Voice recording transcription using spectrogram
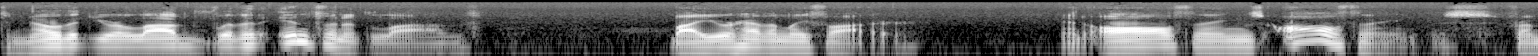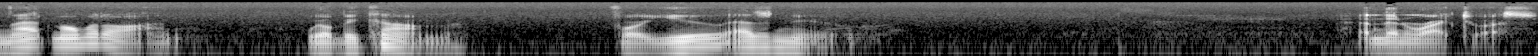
to know that you're loved with an infinite love by your Heavenly Father. And all things, all things, from that moment on, will become for you as new. And then write to us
